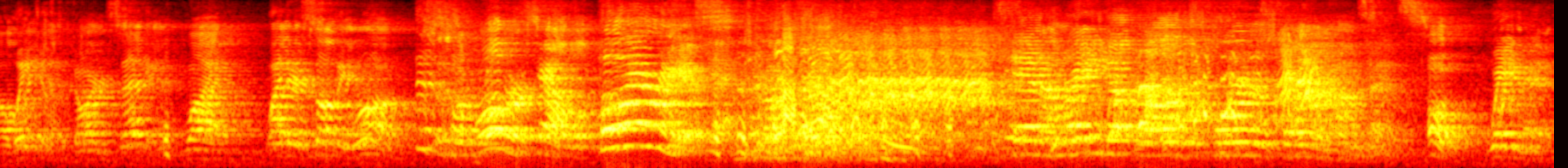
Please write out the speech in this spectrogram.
I'll wait just a darn second. Why, why there's something wrong. This is a rubber scalpel. Hilarious! Stan, I'm writing up all this coroner's corner nonsense. Oh, wait a minute.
